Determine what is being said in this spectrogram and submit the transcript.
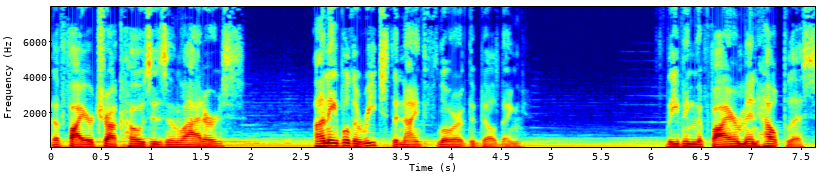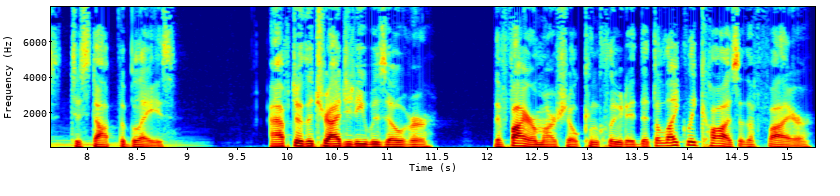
The fire truck hoses and ladders, unable to reach the ninth floor of the building, leaving the firemen helpless to stop the blaze. After the tragedy was over, the fire marshal concluded that the likely cause of the fire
